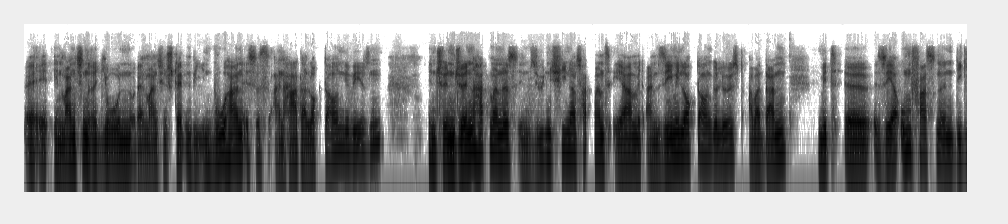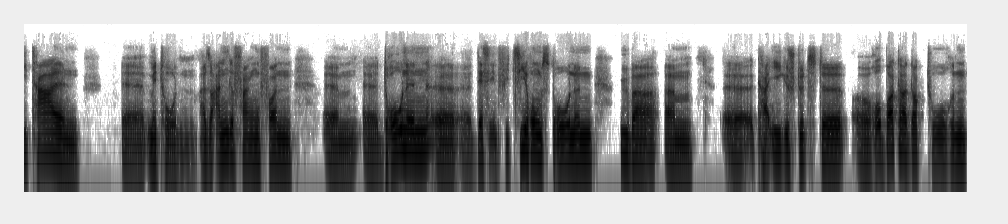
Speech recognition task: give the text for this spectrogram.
äh, in manchen Regionen oder in manchen Städten wie in Wuhan ist es ein harter Lockdown gewesen. In Shenzhen hat man es, im Süden Chinas hat man es eher mit einem Semi-Lockdown gelöst, aber dann mit äh, sehr umfassenden digitalen äh, Methoden. Also angefangen von ähm, äh, Drohnen, äh, Desinfizierungsdrohnen über ähm, äh, KI-gestützte Roboterdoktoren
